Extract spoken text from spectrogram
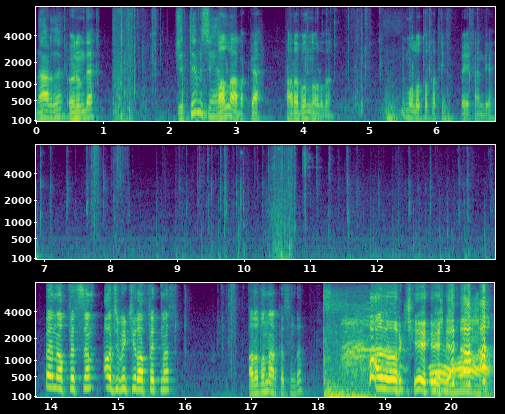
Nerede? Önümde. Ciddi misin ya? Vallahi bak gel. Arabanın orada. Bir molotof atayım beyefendiye. Ben affetsem Acı Bekir affetmez. Arabanın arkasında. Hadi. Oha!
